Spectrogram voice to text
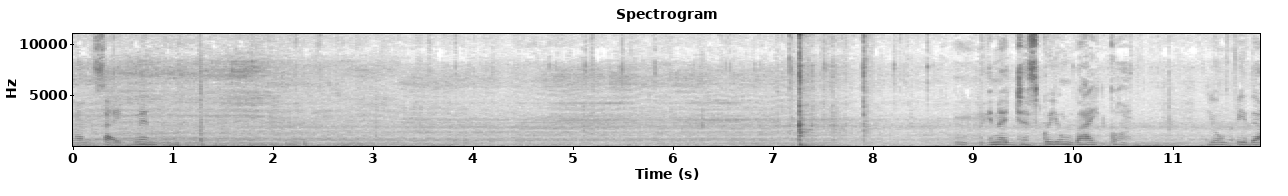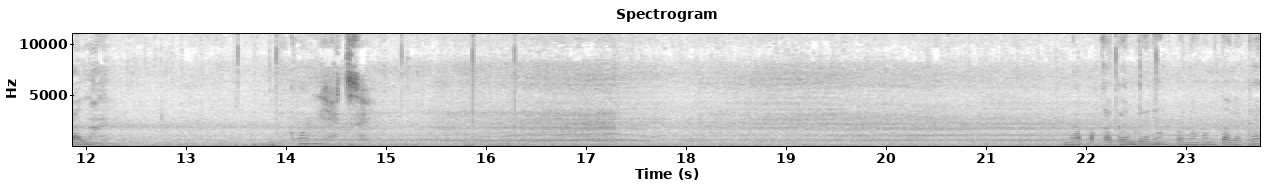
Excitement. In-adjust ko yung bike ko. Yung pedal. Correct. napakaganda ng panahon talaga.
